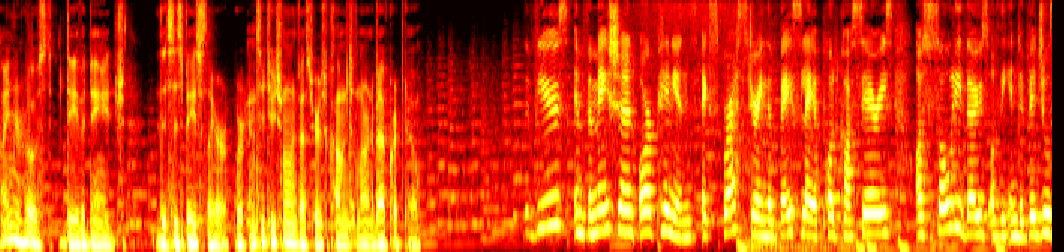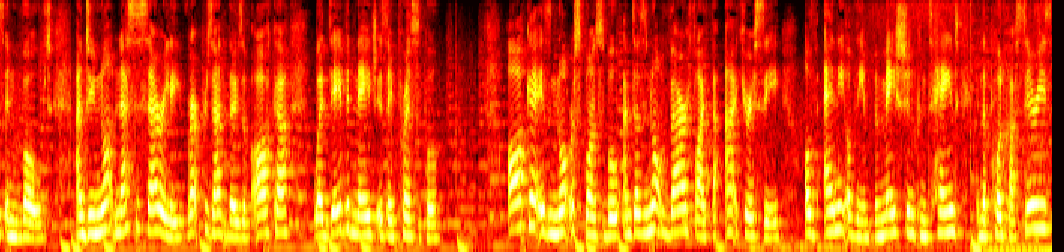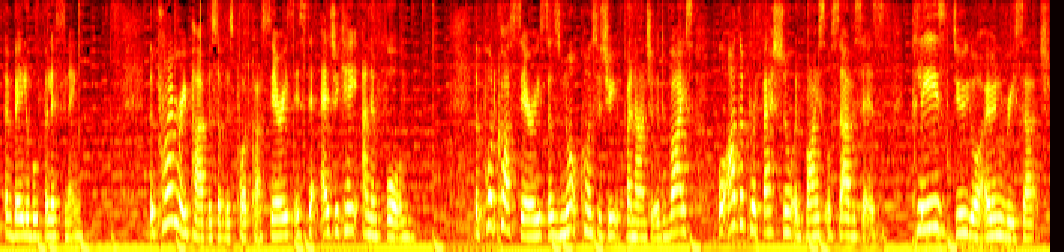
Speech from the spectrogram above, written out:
I'm your host, David Nage. This is Base Layer, where institutional investors come to learn about crypto. The views, information, or opinions expressed during the Base Layer podcast series are solely those of the individuals involved and do not necessarily represent those of ARCA, where David Nage is a principal. ARCA is not responsible and does not verify the accuracy of any of the information contained in the podcast series available for listening. The primary purpose of this podcast series is to educate and inform. The podcast series does not constitute financial advice or other professional advice or services. Please do your own research.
